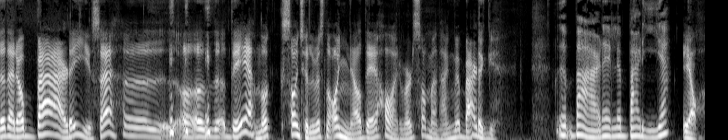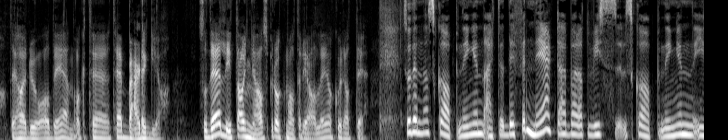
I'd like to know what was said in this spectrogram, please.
Det der å bæle i seg, øh, det er nok sannsynligvis noe annet, det har vel sammenheng med belg. Bæle eller belge. Ja, det har du, og det er nok til, til belg, ja. Så det er litt annet språkmateriale i akkurat det. Så denne skapningen er ikke definert, det er bare at hvis skapningen i,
